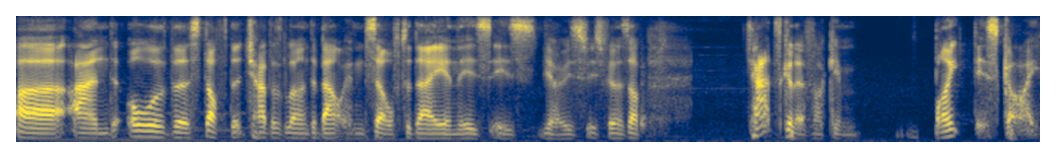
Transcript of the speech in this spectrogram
Uh, and all of the stuff that Chad has learned about himself today and his, his you know his, his feeling stuff. Chad's gonna fucking bite this guy.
